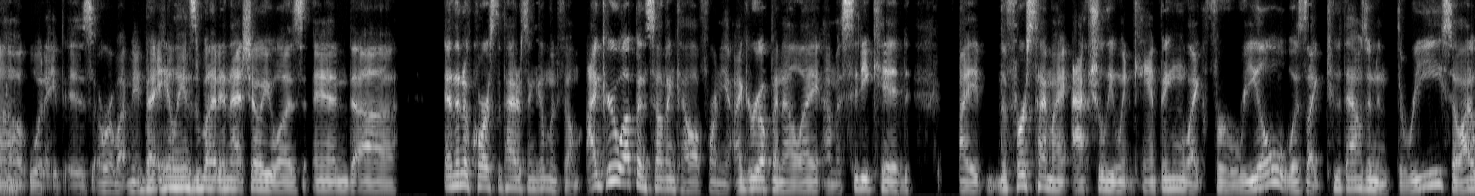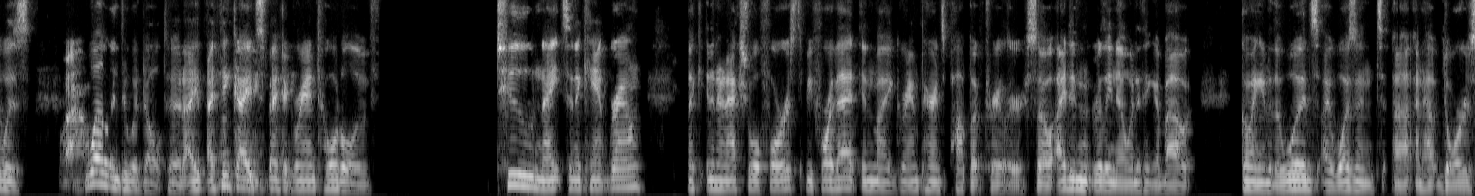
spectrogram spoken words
uh, Wood Ape is a robot made by aliens, but in that show he was. And uh, and then of course the Patterson Gimlin film. I grew up in Southern California. I grew up in LA. I'm a city kid. I the first time I actually went camping, like for real, was like 2003. So I was Wow. well into adulthood. I, I think I had spent a grand total of two nights in a campground, like in an actual forest before that in my grandparents' pop-up trailer. So I didn't really know anything about going into the woods. I wasn't uh, an outdoors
